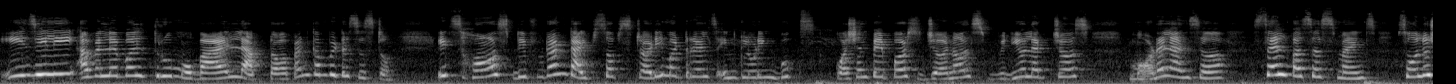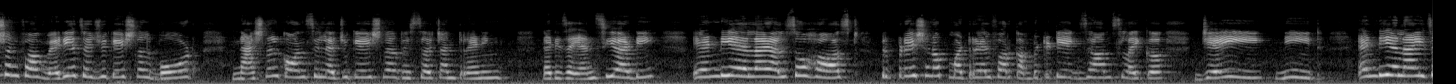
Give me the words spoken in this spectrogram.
easily available through mobile, laptop and computer system. It hosts different types of study materials including books, question papers, journals, video lectures, model answer, self-assessments, solution for various educational board, National Council Educational Research and Training that is a NCERT. NDLI also hosts preparation of material for competitive exams like uh, JEE, NEET. NDLI is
